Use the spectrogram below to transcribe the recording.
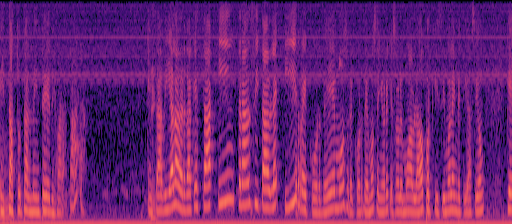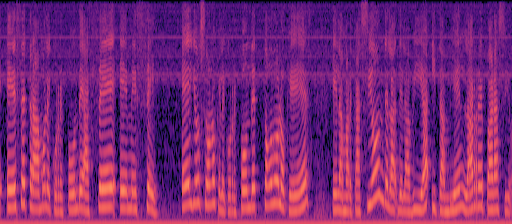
está totalmente desbaratada. Esa vía, la verdad que está intransitable y recordemos, recordemos, señores, que eso lo hemos hablado porque hicimos la investigación, que ese tramo le corresponde a CMC. Ellos son los que le corresponde todo lo que es en la marcación de la, de la vía y también la reparación.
